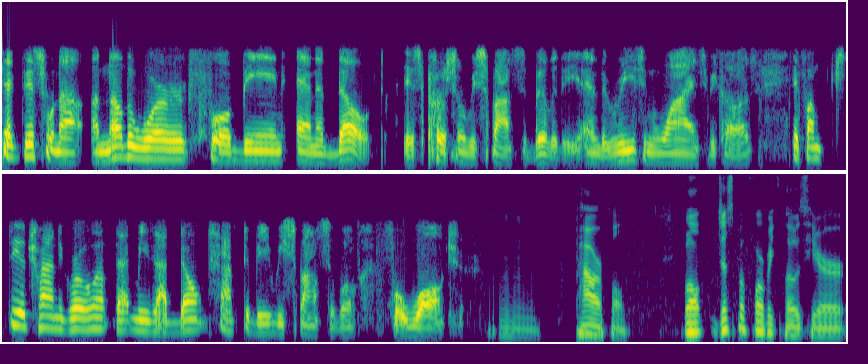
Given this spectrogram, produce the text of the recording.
check this one out. Another word for being an adult is personal responsibility. And the reason why is because if I'm still trying to grow up, that means I don't have to be responsible for Walter. Mm-hmm. Powerful. Well, just before we close here,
